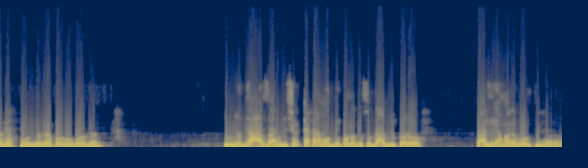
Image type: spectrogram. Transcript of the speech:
টাকা কোন জায়গা পাবো বাজান তুমি যদি হাজার বিশেক টাকার মধ্যে কোনো কিছু দাবি করো, তাহলে আমারে বলতে পারো।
